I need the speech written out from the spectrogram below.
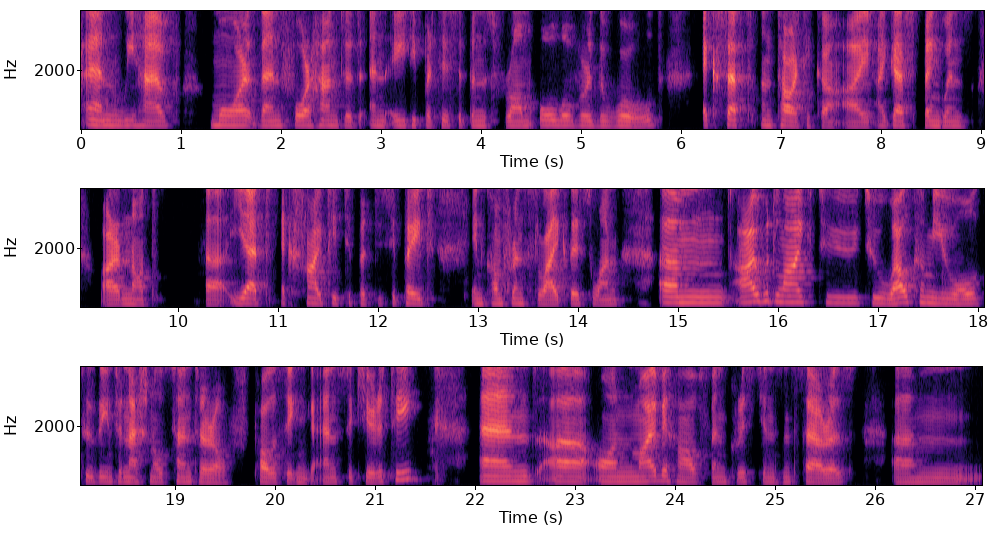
and we have more than 480 participants from all over the world, except Antarctica. I, I guess penguins are not uh, yet excited to participate in conference like this one. Um, I would like to, to welcome you all to the International Center of Policy and Security. And uh, on my behalf and Christian's and Sarah's, um,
